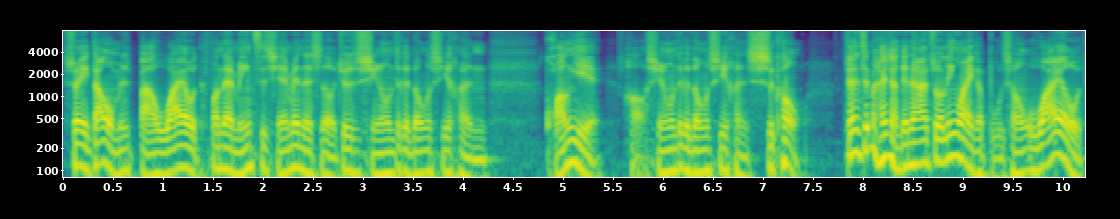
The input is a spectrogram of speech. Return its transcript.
所以当我们把 wild 放在名词前面的时候，就是形容这个东西很狂野，好，形容这个东西很失控。但是这边还想跟大家做另外一个补充，wild。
